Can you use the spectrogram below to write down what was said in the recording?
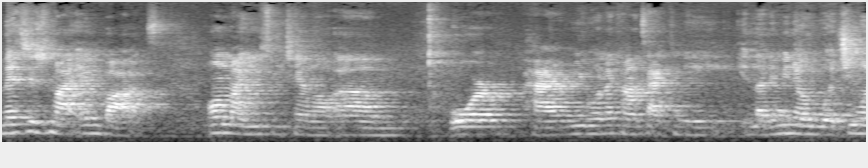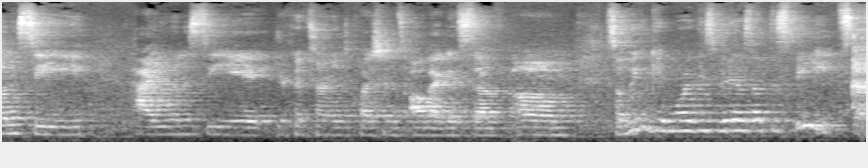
message my inbox on my YouTube channel, um, or however you want to contact me, letting me know what you want to see, how you want to see it, your concerns, questions, all that good stuff. Um, so we can get more of these videos up to speed. So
